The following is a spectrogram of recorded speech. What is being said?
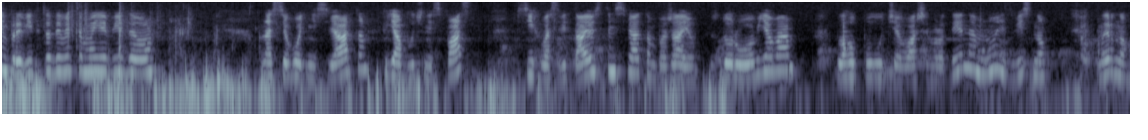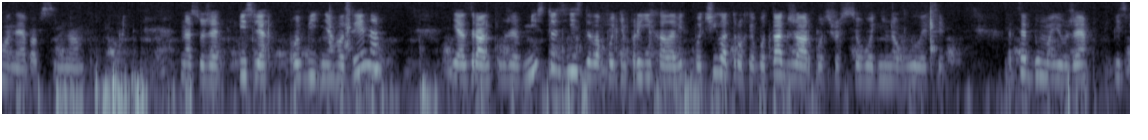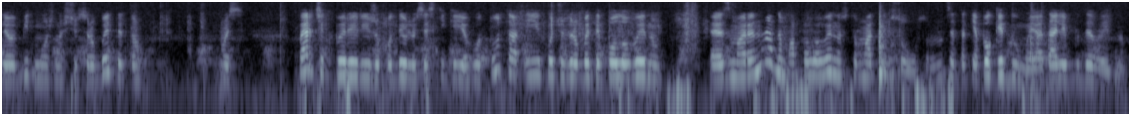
Всім привіт, хто дивиться моє відео. У нас сьогодні свято, яблучний спас. Всіх вас вітаю з цим святом. Бажаю здоров'я вам, благополуччя вашим родинам, ну і, звісно, мирного неба всім нам. У нас уже після обідня година. Я зранку вже в місто з'їздила, потім приїхала, відпочила трохи, бо так жарко щось сьогодні на вулиці. А це, думаю, вже після обід можна щось робити, то ось перчик переріжу, подивлюся, скільки його тут. І хочу зробити половину е, з маринадом, а половину з томатним соусом. Ну, це так я поки думаю, а далі буде видно.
